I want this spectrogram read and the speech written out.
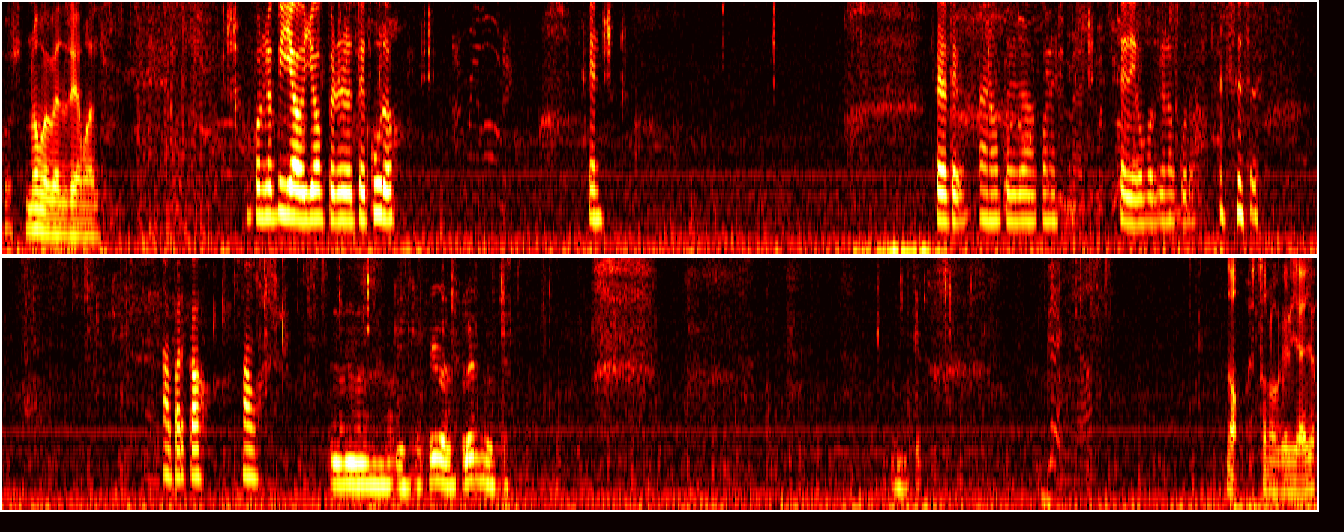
Pues no me vendría mal. Pues lo he pillado yo, pero te curo. Ven. Espérate. Ah, no, que era con este. Te digo, ¿por qué no curo? Aparcado. Vamos. No, no, no, los arriba, los arriba, los arriba. No, esto no lo quería yo.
